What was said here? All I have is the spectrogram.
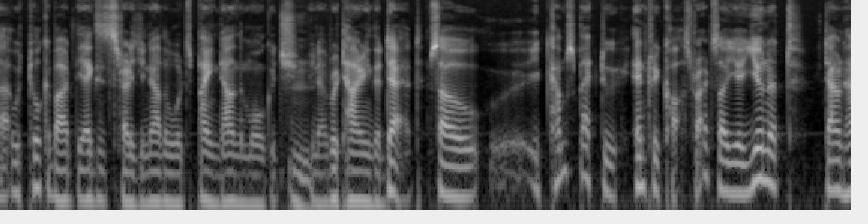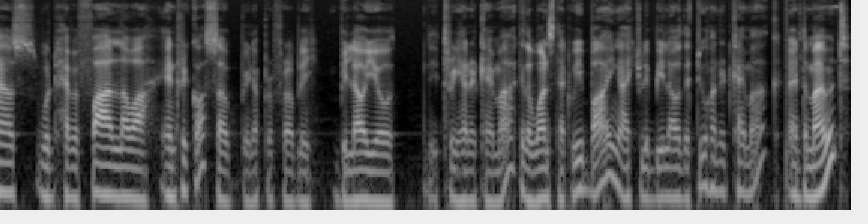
Uh, we talk about the exit strategy. In other words, paying down the mortgage, mm. you know, retiring the debt. So it comes back to entry cost, right? So your unit townhouse would have a far lower entry cost, so you know preferably below your the 300k mark. The ones that we're buying are actually below the 200k mark at the moment.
